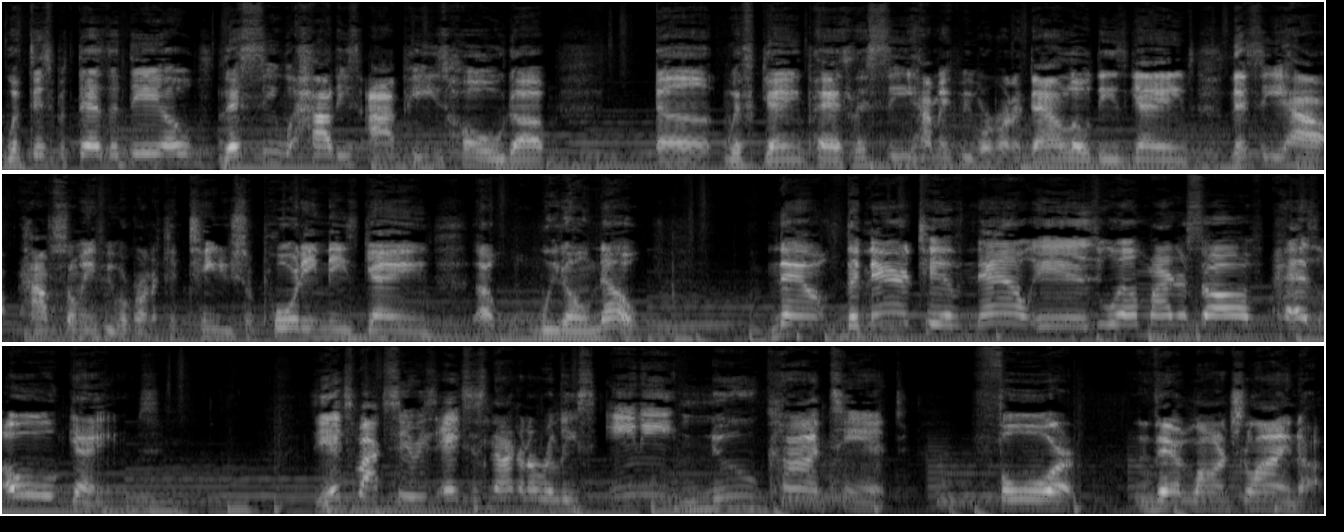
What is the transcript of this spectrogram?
with this Bethesda deal. Let's see what, how these IPs hold up uh, with Game Pass. Let's see how many people are going to download these games. Let's see how how so many people are going to continue supporting these games. Uh, we don't know. Now the narrative now is well, Microsoft has old games. The Xbox Series X is not going to release any new content for their launch lineup.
